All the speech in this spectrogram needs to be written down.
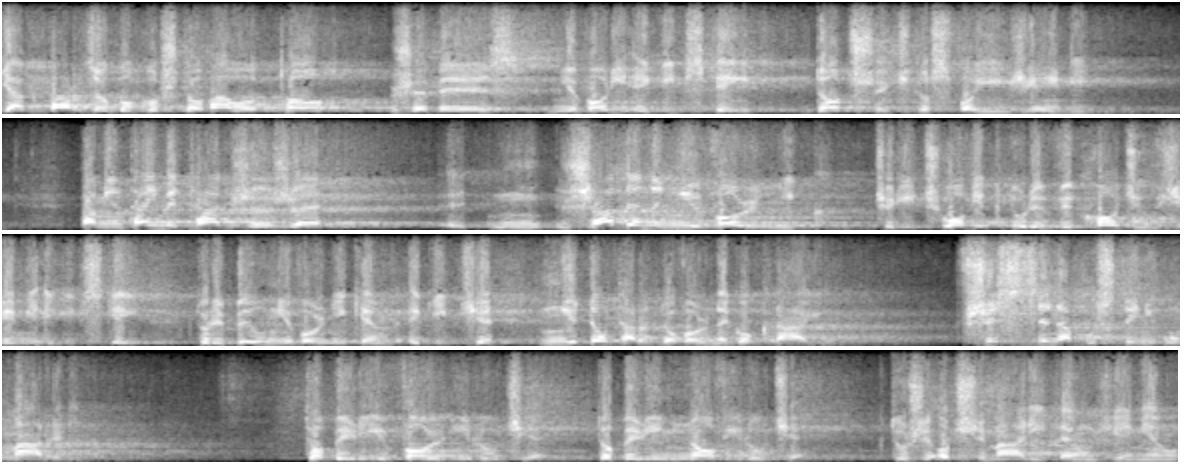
jak bardzo go kosztowało to, żeby z niewoli egipskiej dotrzeć do swojej ziemi. Pamiętajmy także, że y, żaden niewolnik, czyli człowiek, który wychodził z ziemi egipskiej, który był niewolnikiem w Egipcie, nie dotarł do wolnego kraju. Wszyscy na pustyni umarli. To byli wolni ludzie, to byli nowi ludzie, którzy otrzymali tę ziemię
